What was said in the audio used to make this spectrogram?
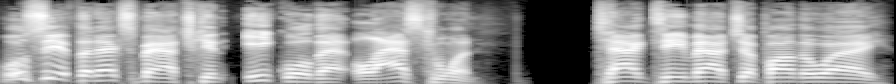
We'll see if the next match can equal that last one. Tag team matchup on the way.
